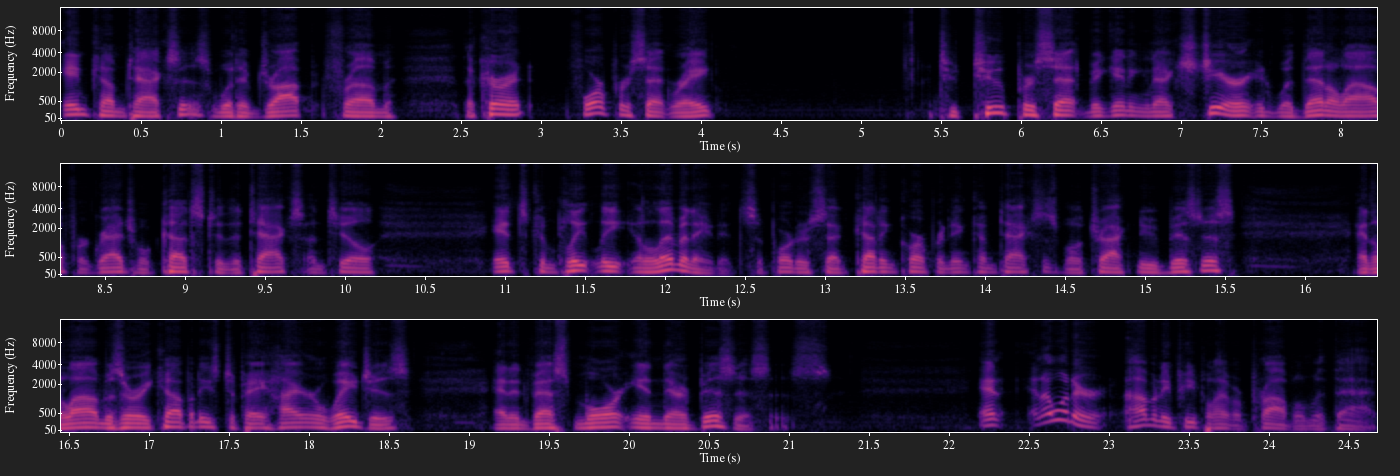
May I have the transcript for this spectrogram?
income taxes would have dropped from the current 4% rate to 2% beginning next year. It would then allow for gradual cuts to the tax until it's completely eliminated. Supporters said cutting corporate income taxes will attract new business and allow Missouri companies to pay higher wages and invest more in their businesses. And, and I wonder how many people have a problem with that.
